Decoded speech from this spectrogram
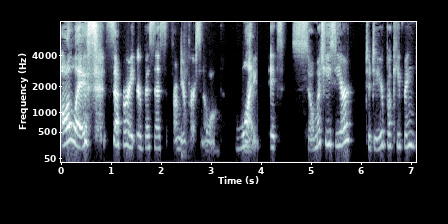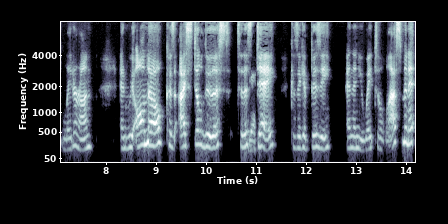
always separate your business from your personal. One, it's so much easier to do your bookkeeping later on. And we all know, because I still do this to this yeah. day, because I get busy. And then you wait till the last minute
